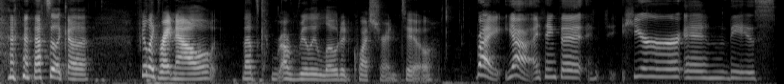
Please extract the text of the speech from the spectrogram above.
That's like a feel like right now that's a really loaded question too. Right. Yeah, I think that here in these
